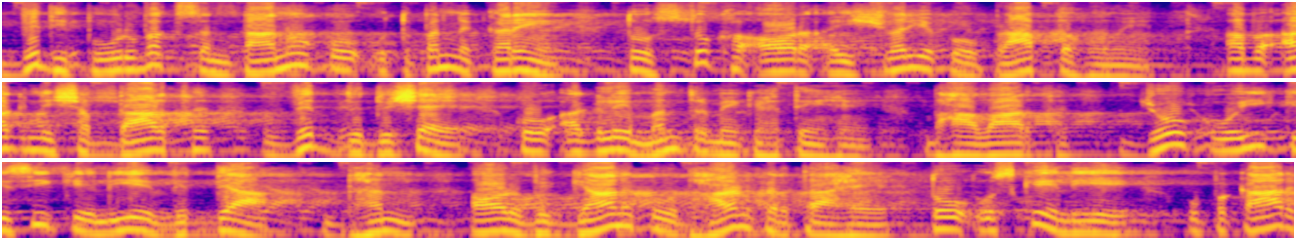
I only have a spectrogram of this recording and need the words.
विधि पूर्वक संतानों को उत्पन्न करें तो सुख और ऐश्वर्य को प्राप्त होवें अब अग्नि शब्दार्थ विद्य विषय को अगले मंत्र में कहते हैं। भावार्थ, जो कोई किसी के लिए विद्या, धन और विज्ञान को धारण करता है तो उसके लिए उपकार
